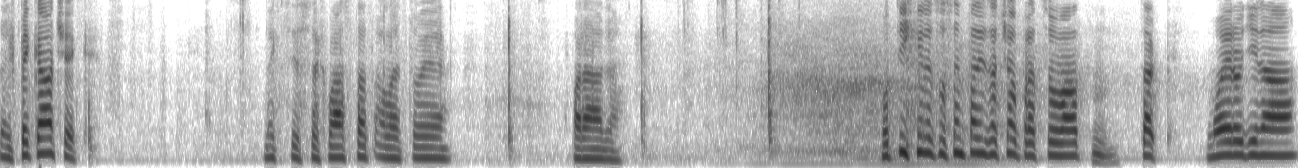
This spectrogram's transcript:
Ten špekáček, nechci se chvástat, ale to je paráda. Od té chvíle, co jsem tady začal pracovat, Hmm. tak moje rodina,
